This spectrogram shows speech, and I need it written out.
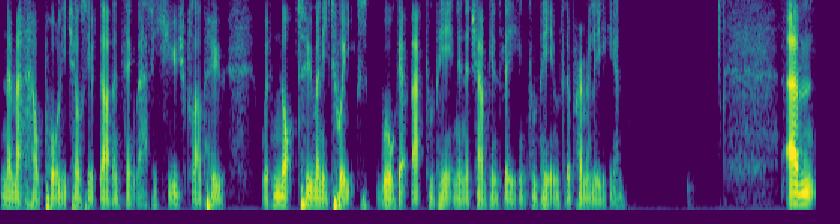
no matter how poorly Chelsea have done, and think that's a huge club who with not too many tweaks, we'll get back competing in the Champions League and competing for the Premier League again. Um,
